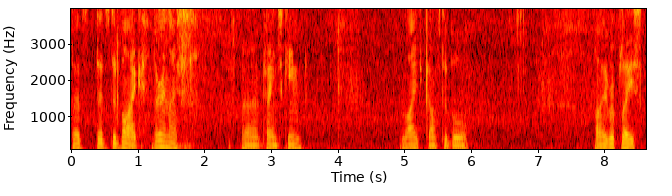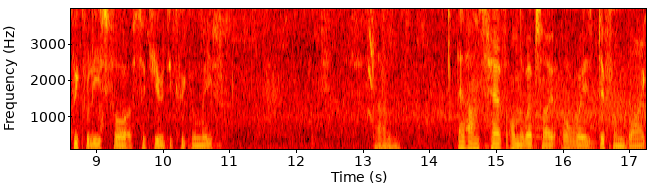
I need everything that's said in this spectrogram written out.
that's that's the bike. Very nice uh, paint scheme. Light comfortable. I replaced quick release for security quick release. Um, Evans have on the website always different bike.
